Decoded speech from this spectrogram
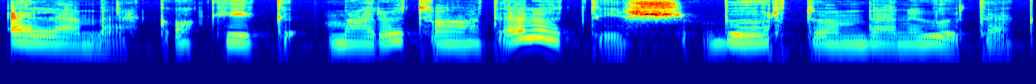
elemek, akik már 56 előtt is börtönben ültek,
